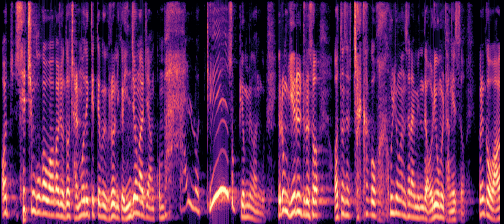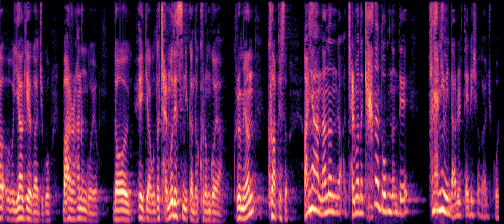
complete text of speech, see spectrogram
어, 새 친구가 와가지고 너 잘못했기 때문에 그러니까 인정하지 않고 말로 계속 변명하는 거예요. 여러분 예를 들어서 어떤 사람 착하고 훌륭한 사람이 있는데 어려움을 당했어. 그러니까 와, 이야기해가지고 말을 하는 거예요. 너 회개하고 너 잘못했으니까 너 그런 거야. 그러면 그 앞에서 아니야 나는 잘못한 게 하나도 없는데 하나님이 나를 때리셔가지고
